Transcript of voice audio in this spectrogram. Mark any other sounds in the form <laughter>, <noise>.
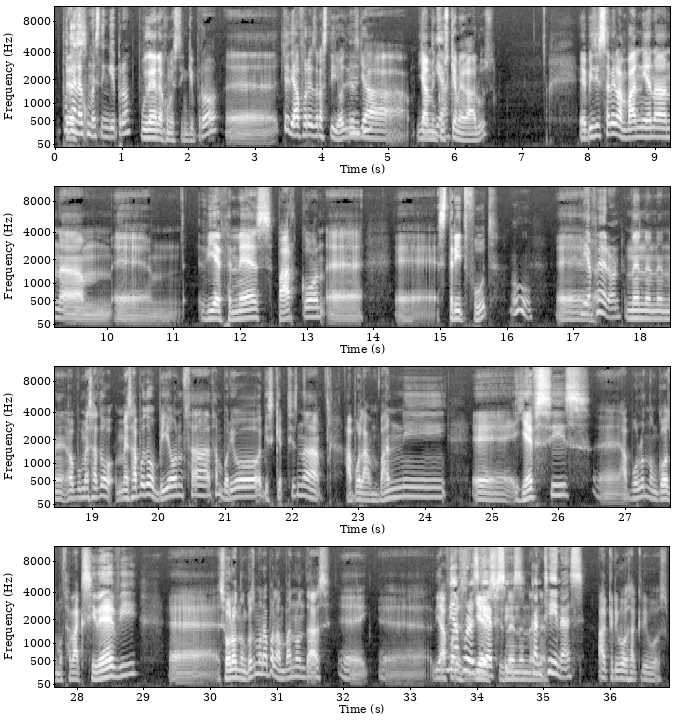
που τες- δεν έχουμε στην Κύπρο. που δεν έχουμε στην Κύπρο ε, και διάφορες δραστηριότητες για, για Παιδιά. μικρούς και μεγάλους. Επίσης θα περιλαμβάνει έναν ε, ε, διεθνές πάρκο ε, ε, street food. Ου, Ε, ενδιαφέρον. ναι, ναι, ναι, ναι. Όπου μέσα, το, μέσα από το οποίο θα, θα μπορεί ο επισκέπτης να απολαμβάνει ε, γεύσεις ε, από όλον τον κόσμο. Θα ταξιδεύει ε, σε όλον τον κόσμο απολαμβάνοντας ε, ε, διάφορες, Διάφορες γεύσεις. γεύσεις, Ναι, ναι, ναι, ναι. καντίνες. Ακριβώς, ακριβώς.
